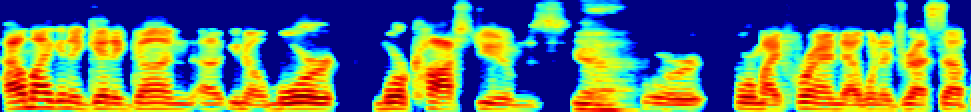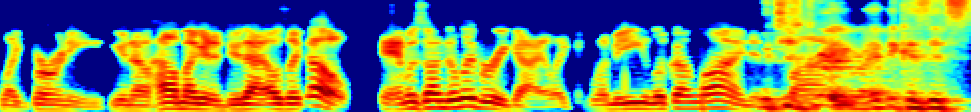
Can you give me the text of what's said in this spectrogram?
how am i going to get a gun uh, you know more more costumes yeah. for for my friend i want to dress up like bernie you know how am i going to do that i was like oh amazon delivery guy like let me look online and Which is find- great, right? Because it's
